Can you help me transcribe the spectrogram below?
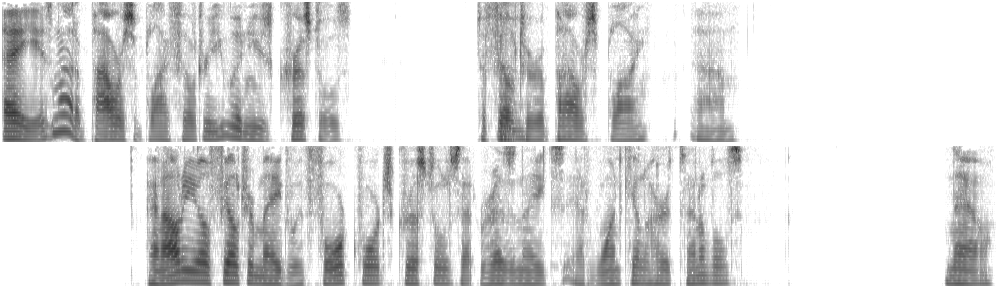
A is not a power supply filter. You wouldn't use crystals to filter a power supply. Um, An audio filter made with four quartz crystals that resonates at one kilohertz intervals. Now,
